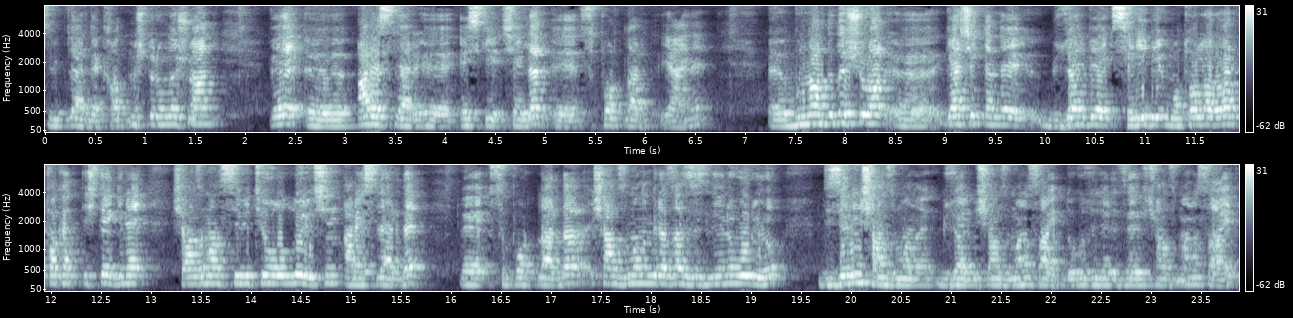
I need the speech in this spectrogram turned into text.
Civic'lerde kalkmış durumda şu an ve e, Ares'ler e, eski şeyler e, sportlar yani. E, bunlarda da şu var e, gerçekten de güzel bir seri bir motorlar var fakat işte yine şanzıman CVT olduğu için Ares'lerde ve sportlarda şanzımanın biraz azizliğine uğruyor. Dizelin şanzımanı güzel bir şanzımana sahip. 9 ileri ZF şanzımana sahip.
